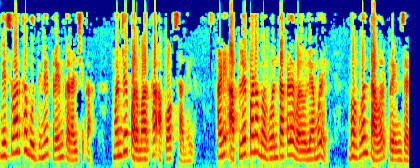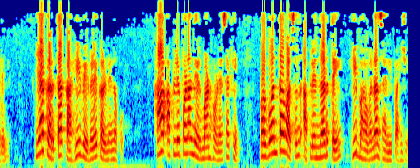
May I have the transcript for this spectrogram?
निस्वार्थ बुद्धीने प्रेम करायला शिका. म्हणजे परमार्थ आपोआप साधेल आणि आपलेपणा भगवंताकडे वळवल्यामुळे भगवंतावर प्रेम जडेल. याकरता काही वेगळे करणे नको. हा आपलेपणा निर्माण होण्यासाठी भगवंता वाचून आपले नडते ही भावना झाली पाहिजे.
